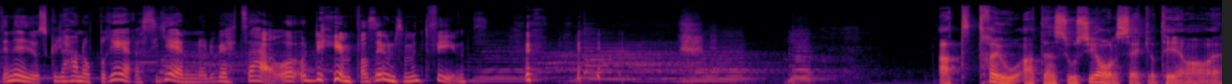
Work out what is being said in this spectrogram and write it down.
det nu? Och skulle han opereras igen? Och du vet så här. Och, och det är en person som inte finns. Att tro att en socialsekreterare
